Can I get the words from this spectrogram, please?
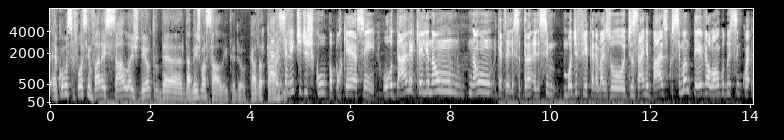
É como se fossem várias salas dentro da, da mesma sala, entendeu? Cada Cara, tarde. excelente desculpa, porque assim, o Dalek ele não. não quer dizer, ele se, ele se modifica, né? Mas o design básico se manteve ao longo dos, 50,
